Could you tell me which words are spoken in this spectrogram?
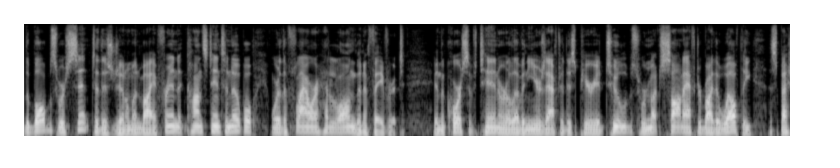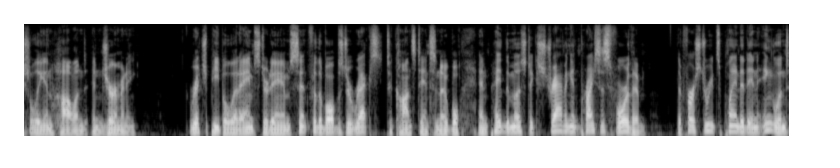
The bulbs were sent to this gentleman by a friend at Constantinople, where the flower had long been a favorite. In the course of 10 or 11 years after this period, tulips were much sought after by the wealthy, especially in Holland and Germany. Rich people at Amsterdam sent for the bulbs direct to Constantinople and paid the most extravagant prices for them. The first roots planted in England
